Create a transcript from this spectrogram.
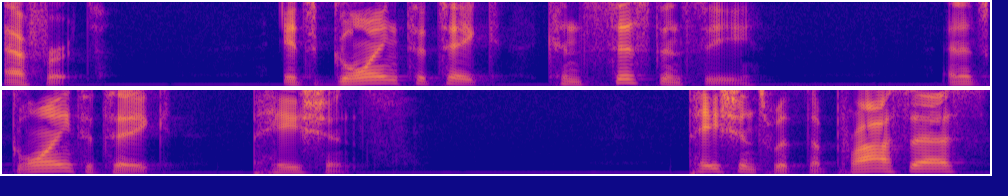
effort. It's going to take consistency and it's going to take patience patience with the process,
